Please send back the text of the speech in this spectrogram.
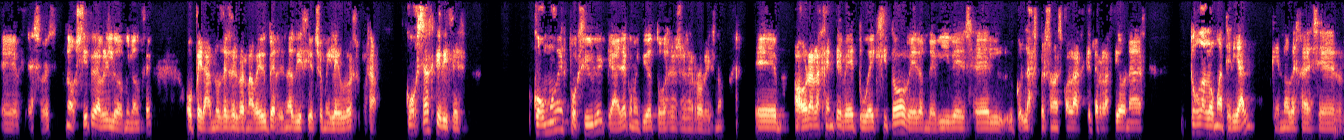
eh, eso es, no, 7 de abril de 2011, operando desde el Bernabéu y perdiendo 18.000 euros. O sea, cosas que dices, ¿cómo es posible que haya cometido todos esos errores? ¿no? Eh, ahora la gente ve tu éxito, ve dónde vives, las personas con las que te relacionas, todo lo material, que no deja de ser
